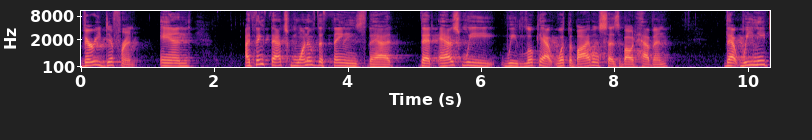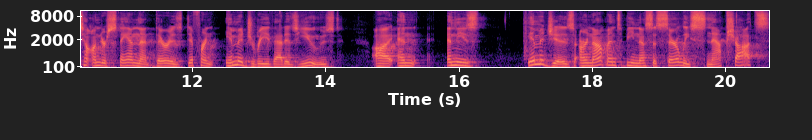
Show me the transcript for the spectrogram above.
very different. And I think that's one of the things that, that as we, we look at what the Bible says about heaven, that we need to understand that there is different imagery that is used. Uh, and, and these images are not meant to be necessarily snapshots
